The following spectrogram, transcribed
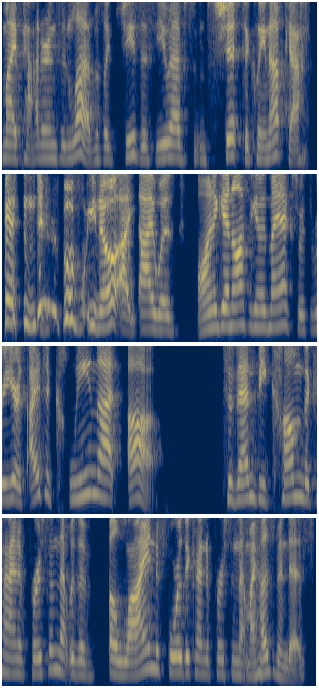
my patterns in love I was like jesus you have some shit to clean up catherine before you know i i was on again off again with my ex for three years i had to clean that up to then become the kind of person that was a, aligned for the kind of person that my husband is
